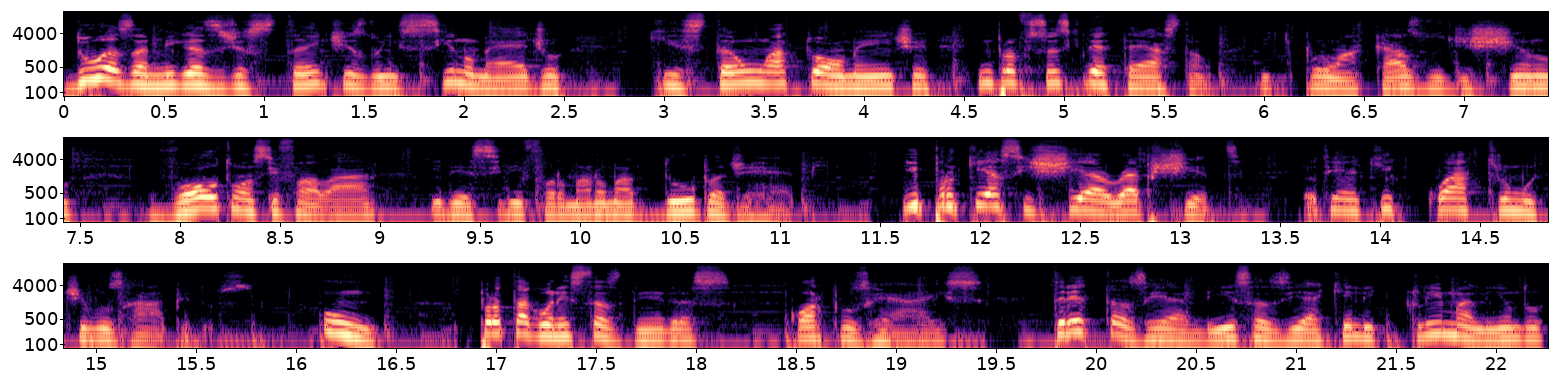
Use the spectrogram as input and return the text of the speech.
duas amigas distantes do ensino médio que estão atualmente em profissões que detestam e que, por um acaso do destino, voltam a se falar e decidem formar uma dupla de rap. E por que assistir a Rap Shit? Eu tenho aqui quatro motivos rápidos. 1. Um, protagonistas negras, corpos reais, tretas realistas e aquele clima lindo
